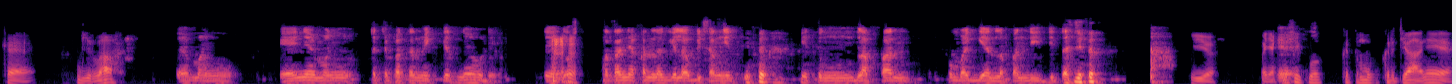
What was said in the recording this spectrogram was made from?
kayak gila Emang kayaknya emang kecepatan mikirnya udah. Ya, pertanyakan lagi lah bisa ngit- hitung 8 pembagian 8 digit aja. Iya. Banyaknya Iya. sih gua ketemu kerjaannya ya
